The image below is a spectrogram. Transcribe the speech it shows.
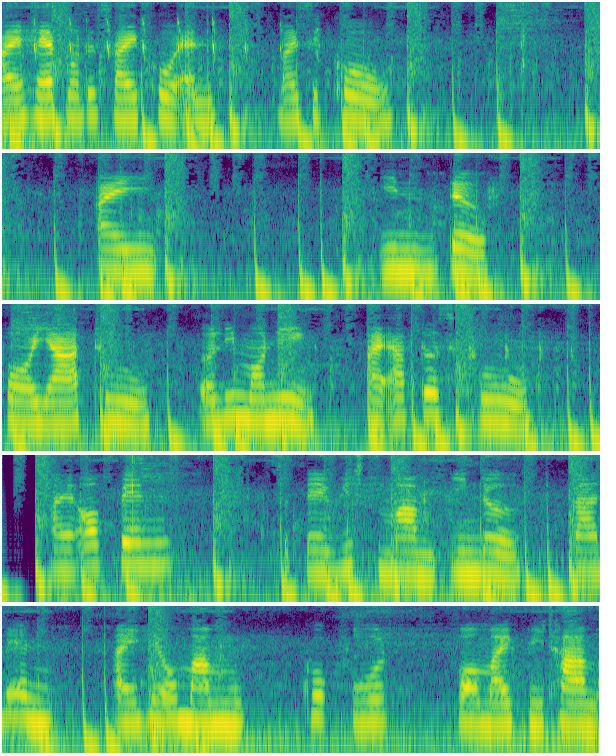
I have motorcycle and bicycle. I in the for yard too. Early morning, I after school. I often stay with mom in the garden. I help mom cook food for my free time.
